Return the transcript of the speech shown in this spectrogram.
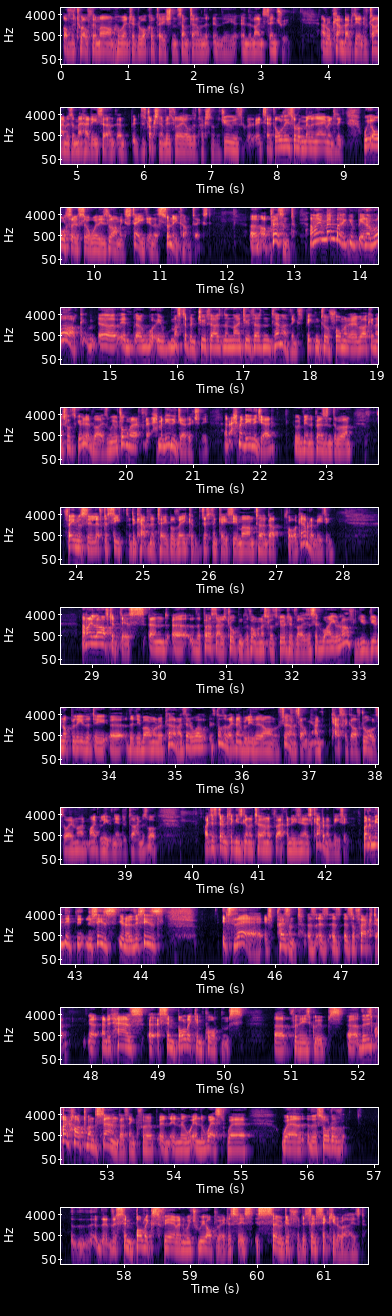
of the twelfth imam who went into occultation sometime in the in the, in the ninth century, and will come back at the end of time as a Mahdi and, and destruction of Israel, destruction of the Jews, etc. All these sort of millenarian things. We also saw with Islamic State in a Sunni context um, are present. And I remember in Iraq, uh, in, uh, it must have been 2009, 2010, I think, speaking to a former Iraqi national security advisor. We were talking about Ahmadinejad, actually. And Ahmadinejad, who had been the president of Iran, famously left a seat at the cabinet table vacant just in case the Imam turned up for a cabinet meeting. And I laughed at this, and uh, the person I was talking to, the former national security advisor, said, "Why are you laughing? You do not believe that the uh, that the Imam will return?" I said, "Well, it's not that I don't believe the Imam will return. I said, I'm Catholic after all, so I, I believe in the end of time as well." I just don't think he's going to turn up for Ahmadinejad's cabinet meeting. But I mean, it, it, this is, you know, this is, it's there, it's present as, as, as a factor, uh, and it has a, symbolic importance uh, for these groups uh, that is quite hard to understand. I think for in, in, the in the West, where where the sort of the, the symbolic sphere in which we operate is, is, is so different, it's so secularized.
